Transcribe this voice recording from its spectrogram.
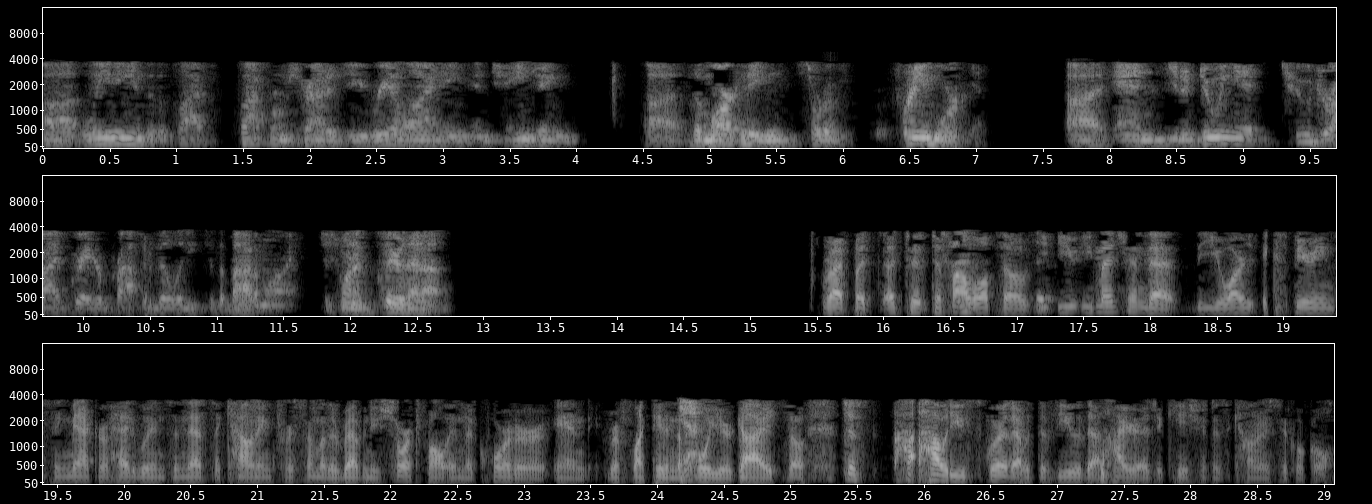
uh, leaning into the platform strategy, realigning and changing uh, the marketing sort of framework, uh, and, you know, doing it to drive greater profitability to the bottom line. Just wanna clear that up. Right. But uh to to follow up, though, you mentioned that you are experiencing macro headwinds, and that's accounting for some of the revenue shortfall in the quarter and reflected in the full year guide. So just how do you square that with the view that higher education is countercyclical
